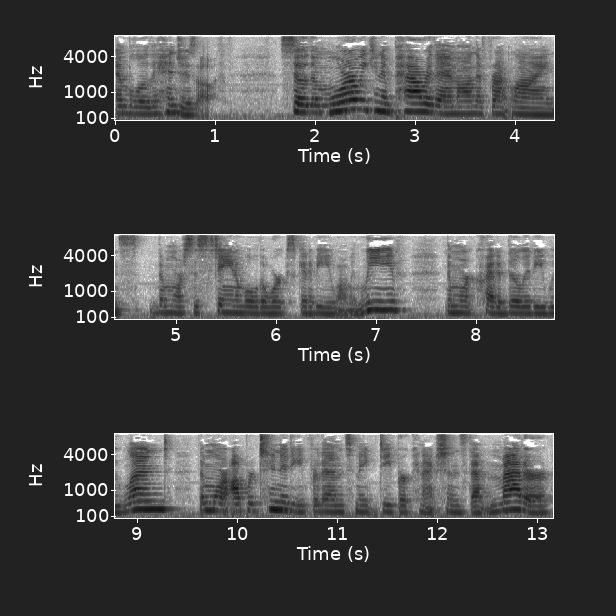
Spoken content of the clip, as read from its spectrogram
and blow the hinges off. So the more we can empower them on the front lines, the more sustainable the work's going to be when we leave, the more credibility we lend, the more opportunity for them to make deeper connections that matter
